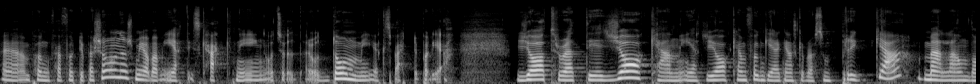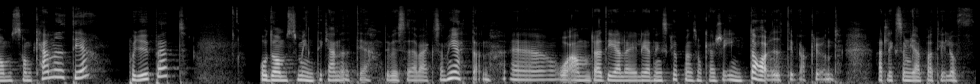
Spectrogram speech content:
eh, på ungefär 40 personer som jobbar med etisk hackning och så vidare. Och de är experter på det. Jag tror att det jag kan är att jag kan fungera ganska bra som brygga mellan de som kan IT på djupet och de som inte kan IT, det vill säga verksamheten, eh, och andra delar i ledningsgruppen som kanske inte har IT-bakgrund. Att liksom hjälpa till att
